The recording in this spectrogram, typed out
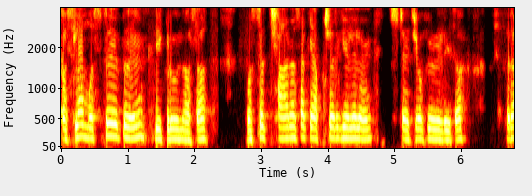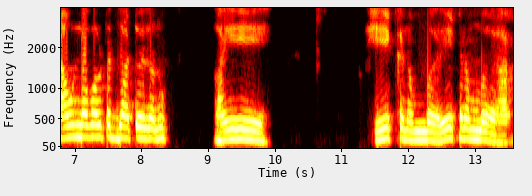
कसला मस्त येतोय इकडून असा. मस्त छान असा कॅप्चर केलेला आहे स्टॅच्यू ऑफ युनिटीचा राऊंड अबाउटच जातोय जणू. आई एक नंबर एक नंबर.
